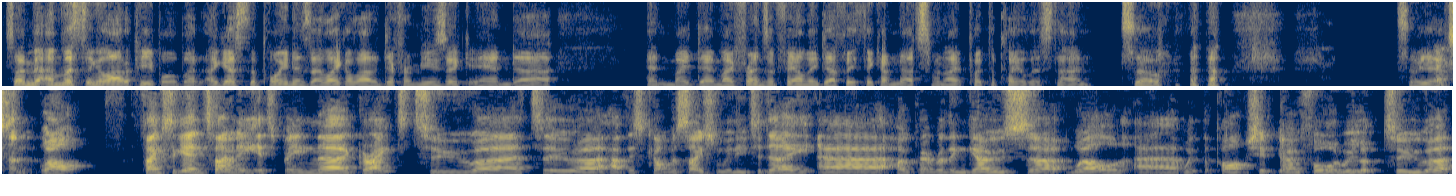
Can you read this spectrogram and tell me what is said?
So I'm I'm listing a lot of people, but I guess the point is I like a lot of different music and uh, and my my friends and family definitely think I'm nuts when I put the playlist on. So so yeah. Excellent. Well, thanks again, Tony. It's been uh, great to uh, to uh, have this conversation with you today. Uh, hope everything goes uh, well uh, with the partnership going forward. We look to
